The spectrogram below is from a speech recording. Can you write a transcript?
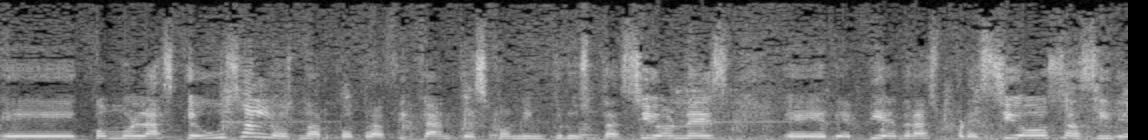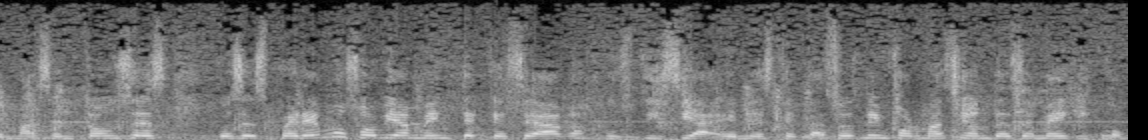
eh, como las que usan los narcotraficantes, con incrustaciones eh, de piedras preciosas y demás. Entonces, pues esperemos obviamente que se haga justicia en este caso. Es la información desde México.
